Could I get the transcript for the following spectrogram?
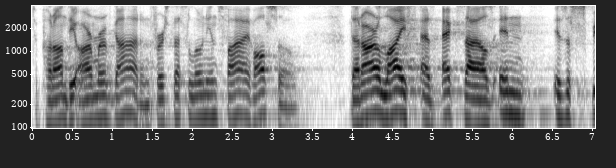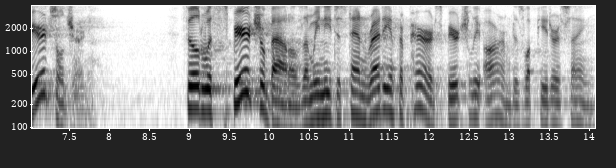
To put on the armor of God, in 1 Thessalonians 5 also that our life as exiles in is a spiritual journey filled with spiritual battles and we need to stand ready and prepared spiritually armed is what peter is saying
